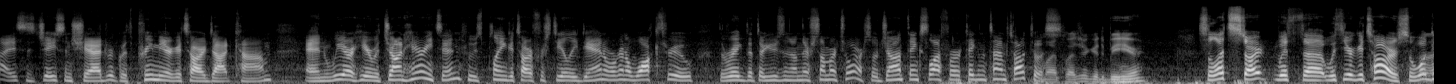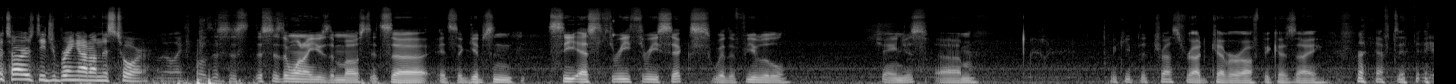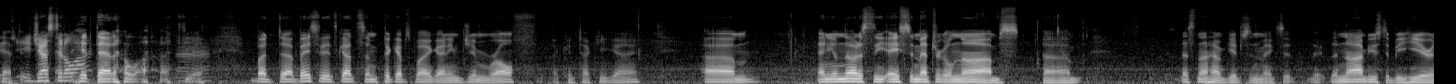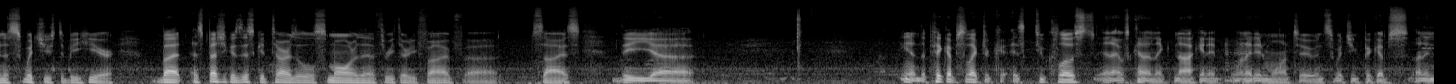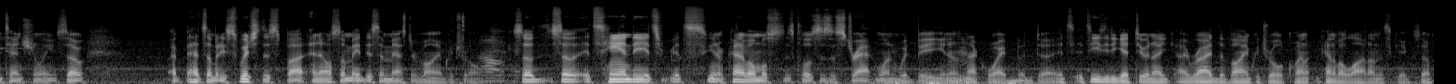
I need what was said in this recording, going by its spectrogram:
Hi, this is Jason Shadrick with PremierGuitar.com, and we are here with Jon Herington, who's playing guitar for Steely Dan, and we're going to walk through the rig that they're using on their summer tour. So, Jon, thanks a lot for taking the time to talk to us. My pleasure. Good to be here. So let's start with uh, with your guitars. So, what guitars did you bring out on this tour? Well, I suppose this is this is the one I use the most. It's a it's a Gibson ES-336 with a few little changes. Um, we keep the truss rod cover off because I have to, You, have to you adjusted a lot. hit that a lot. Uh-huh. Yeah, but uh, basically it's got some pickups by a guy named Jim Rolph, a Kentucky guy, um, and you'll notice the asymmetrical knobs. Um, that's not how Gibson makes it. The, the knob used to be here and the switch used to be here, but especially because this guitar is a little smaller than a 335 uh, size, the uh, you know the pickup selector is too close, and I was kind of like knocking it when I didn't want to, and switching pickups unintentionally. So I had somebody switch this spot, and also made this a master volume control. Oh, okay. So so it's handy. It's it's you know kind of almost as close as a Strat one would be. You know, Mhm. not quite, but uh, it's it's easy to get to, and I, I ride the volume control quite, kind of a lot on this gig. So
